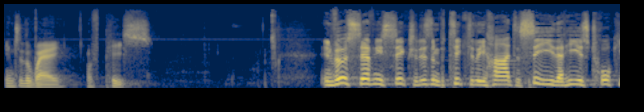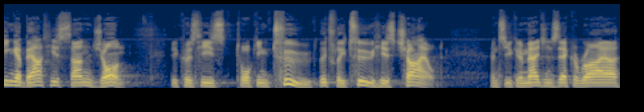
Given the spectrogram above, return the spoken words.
into the way of peace. In verse 76, it isn't particularly hard to see that he is talking about his son John, because he's talking to, literally to, his child. And so you can imagine Zechariah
